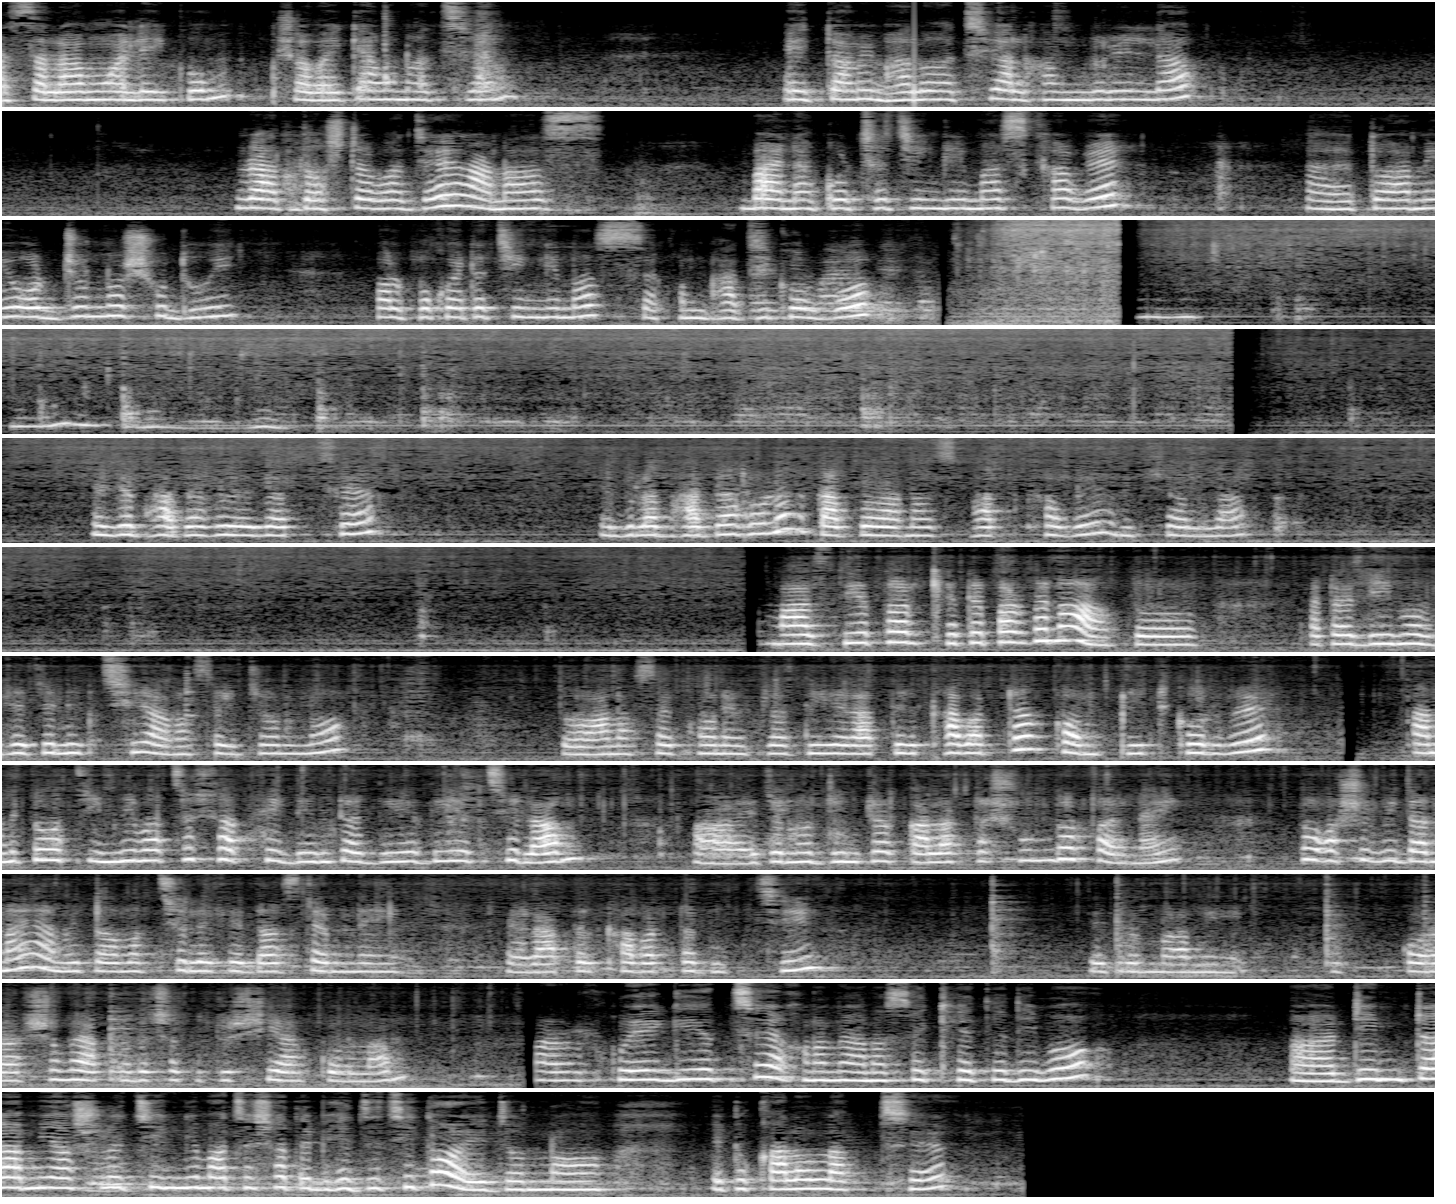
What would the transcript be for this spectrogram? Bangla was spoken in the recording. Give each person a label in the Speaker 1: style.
Speaker 1: আসসালামু আলাইকুম। সবাই কেমন আছেন? এই তো আমি ভালো আছি, আলহামদুলিল্লাহ। রাত দশটা বাজে, আনাস বায়না করছে চিংড়ি মাছ খাবে। তো আমি ওর জন্য শুধুই অল্প কয়টা চিংড়ি মাছ এখন ভাজি করব। এই যে ভাজা হয়ে যাচ্ছে। এগুলা ভাজা হলো, তারপর আনাজ ভাত খাবে ইনশাল্লাহ মাছ দিয়ে তো আর খেতে পারবে না, তো একটা ডিমও ভেজে নিচ্ছি আনাসের জন্য। তো আনাস এখন এগুলা দিয়ে রাতের খাবারটা কমপ্লিট করবে। আমি তো চিংড়ি মাছের সাথে ডিমটা দিয়ে দিয়েছিলাম, আর এই জন্য ডিমটার কালারটা সুন্দর হয় নাই। অসুবিধা নাই, আমি তো আমার ছেলেকে জাস্ট এমনি রাতের খাবারটা দিচ্ছি। এই জন্য আমি করার সময় আপনাদের সাথে একটু শেয়ার করলাম। আর হয়ে গিয়েছে, এখন আমি আনাসে খেতে দিব। আর ডিমটা আমি আসলে চিংড়ি মাছের সাথে ভেজেছি তো, এই জন্য একটু কালো লাগছে।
